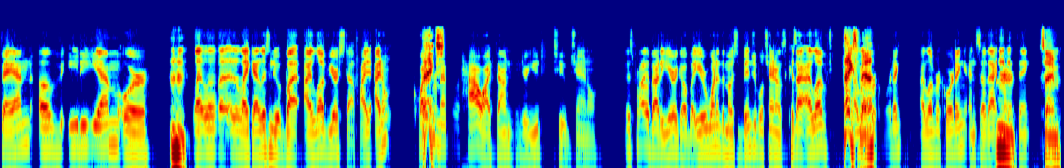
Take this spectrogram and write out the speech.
fan of EDM or Mhm. like, like I listen to it, but I love your stuff. I, I don't quite Thanks. remember how I found your YouTube channel. It was probably about a year ago, but you're one of the most bingeable channels because I, I love Thanks, I man. love recording. I love recording, and so that kind of thing. Same.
